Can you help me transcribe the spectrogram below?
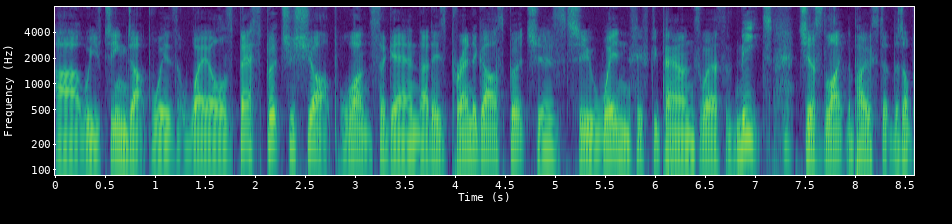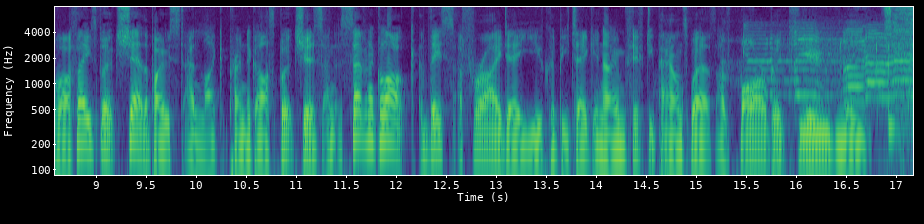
Uh, we've teamed up with Wales' best butcher shop once again, that is Prendergast Butchers, to win £50 worth of meat. Just like the post at the top of our Facebook, share the post, and like Prendergast Butchers. And at 7 o'clock this Friday, you could be taking home £50 worth of barbecue meat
